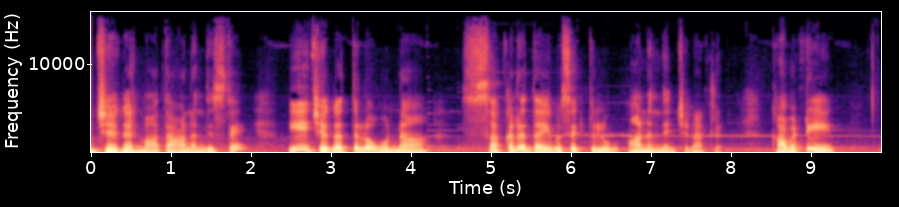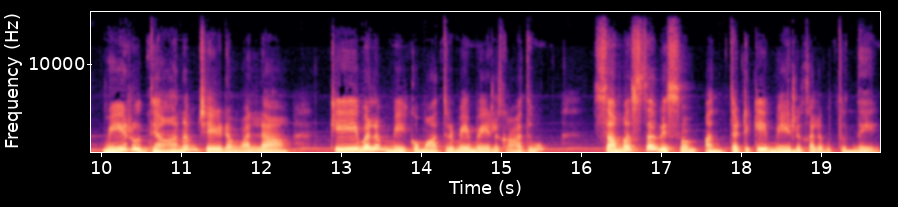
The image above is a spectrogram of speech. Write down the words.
జగన్మాత ఆనందిస్తే ఈ జగత్తులో ఉన్న సకల దైవశక్తులు ఆనందించినట్లే. కాబట్టి మీరు ధ్యానం చేయడం వల్ల కేవలం మీకు మాత్రమే మేలు కాదు సమస్త విశ్వం అంతటికీ మేలు కలుగుతుంది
